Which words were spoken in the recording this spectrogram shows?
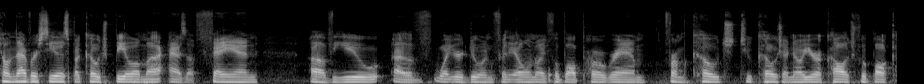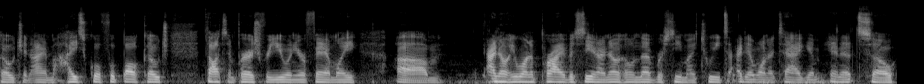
he'll never see this, but Coach Bielema, as a fan of you, of what you're doing for the Illinois football program, from coach to coach, I know you're a college football coach and I'm a high school football coach. Thoughts and prayers for you and your family. Um, I know he wanted privacy and I know he'll never see my tweets. I didn't want to tag him in it. So,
